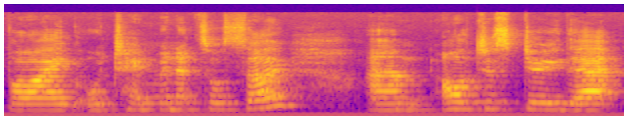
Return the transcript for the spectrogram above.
five or ten minutes or so. Um, I'll just do that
